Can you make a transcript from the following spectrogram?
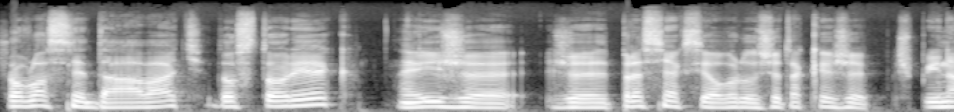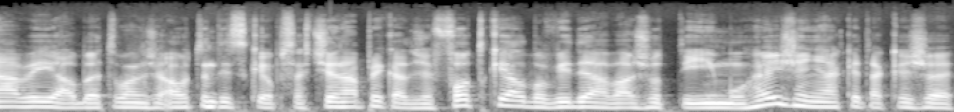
čo vlastne dávať do storiek. Hej, že, že presne ak si hovoril, že také, že špinavý, alebo je to len, že autentický obsah. Čiže napríklad, že fotky alebo videá vášho týmu, hej, že nejaké také, že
